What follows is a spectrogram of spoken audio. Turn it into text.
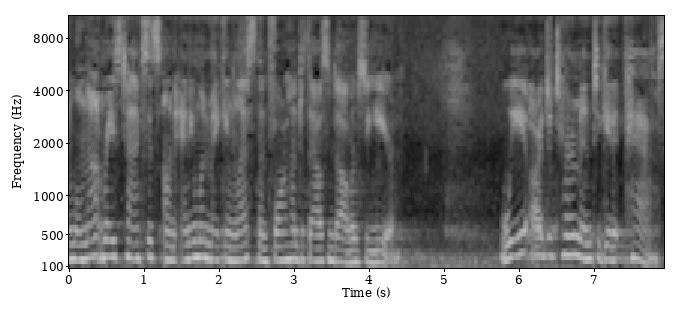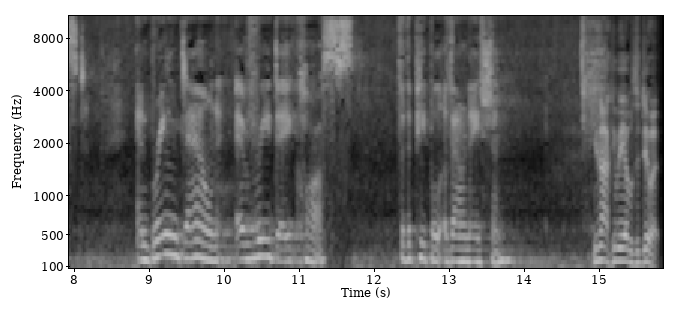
and will not raise taxes on anyone making less than $400,000 a year. We are determined to get it passed and bring down everyday costs for the people of our nation. You're not going to be able to do it.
